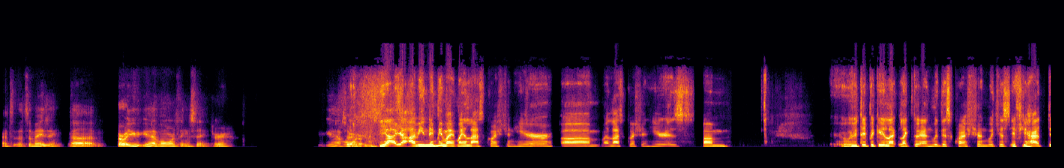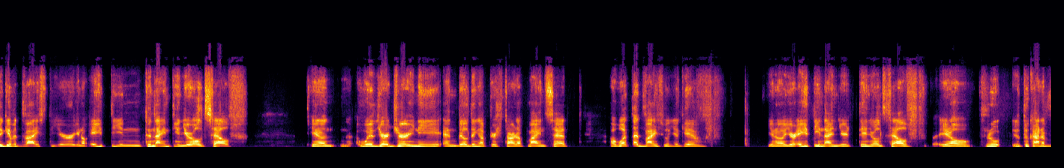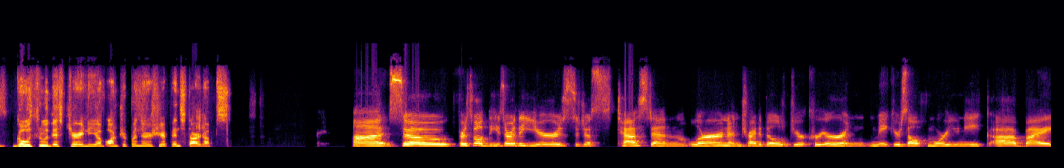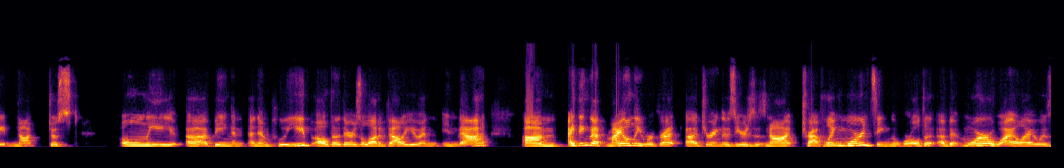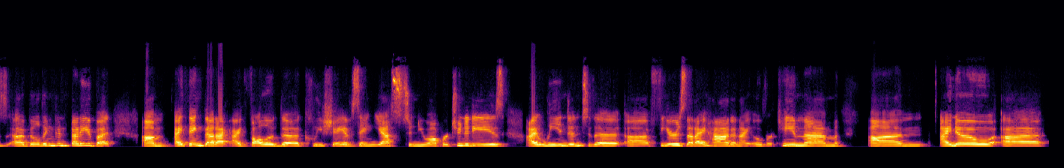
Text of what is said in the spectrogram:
That's that's amazing. Uh, Earl, you, you have one more thing to say, or you have one more thing? Yeah, yeah. I mean, maybe my, my last question here. Um, my last question here is um, we typically like like to end with this question, which is if you had to give advice to your you know 18 to 19 year old self, you know, with your journey and building up your startup mindset, uh, what advice will you give you know your 18 19 year old self you know through to kind of go through this journey of entrepreneurship and startups uh, so first of all, these are the years to just test and learn and try to build your career and make yourself more unique uh, by not just only uh, being an, an, employee, although there's a lot of value in in that. Um, I think that my only regret uh, during those years is not traveling more and seeing the world a, a bit more while I was uh, building confetti. But um, I think that I, I, followed the cliche of saying yes to new opportunities. I leaned into the uh, fears that I had and I overcame them. Um, I know uh,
